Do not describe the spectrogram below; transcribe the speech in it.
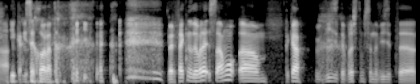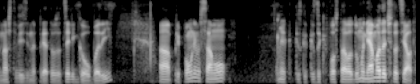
А, и какви са хората. Перфектно, добре. Само ам, така, визите, връщам се на визита, нашата визия на приятел за цели GoBuddy. А, припомням само е, за какво става дума. Няма да чета цялата.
